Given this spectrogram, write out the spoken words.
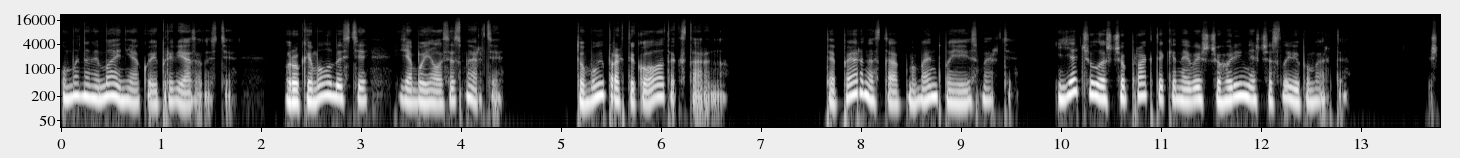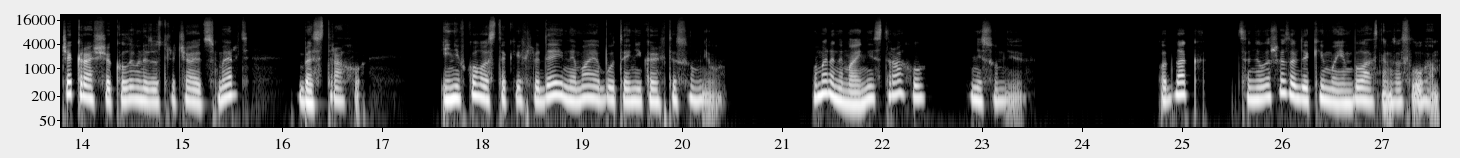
У мене немає ніякої прив'язаності. В роки молодості я боялася смерті, тому і практикувала так старанно. Тепер настав момент моєї смерті. Я чула, що практики найвищого рівня щасливі померти. Ще краще, коли вони зустрічають смерть без страху, і ні в кого з таких людей не має бути ні крихти сумніву. У мене немає ні страху, ні сумнівів. Однак це не лише завдяки моїм власним заслугам,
